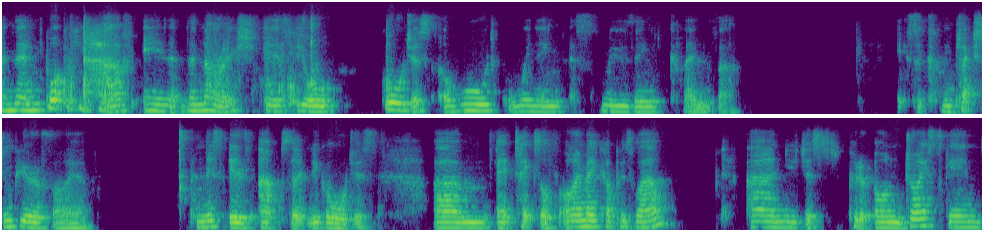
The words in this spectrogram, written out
And then what you have in the Nourish is your gorgeous award-winning smoothing cleanser. It's a complexion purifier. And this is absolutely gorgeous. Um, it takes off eye makeup as well. And you just put it on dry skin,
